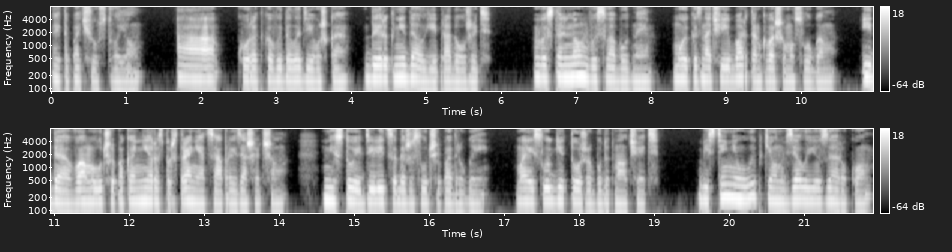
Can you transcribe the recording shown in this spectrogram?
это почувствую». «А...» — коротко выдала девушка. Дерек не дал ей продолжить. «В остальном вы свободны. Мой казначей Бартон к вашим услугам. И да, вам лучше пока не распространяться о произошедшем. Не стоит делиться даже с лучшей подругой. Мои слуги тоже будут молчать. Без тени улыбки он взял ее за руку,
